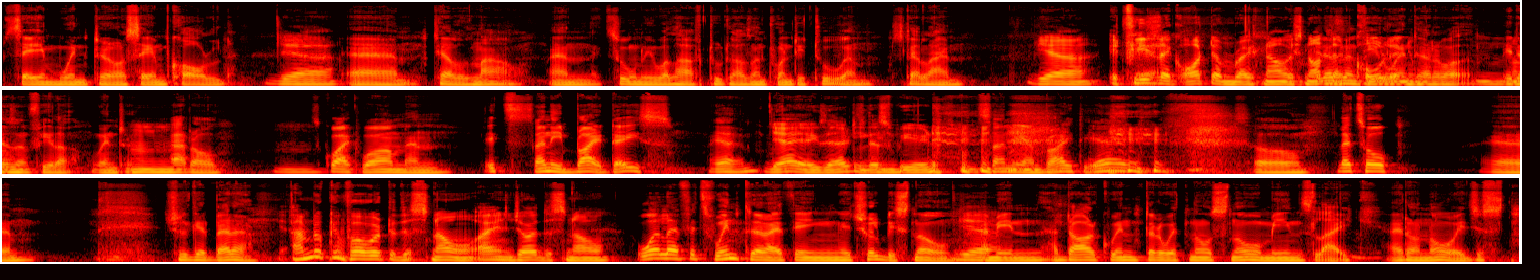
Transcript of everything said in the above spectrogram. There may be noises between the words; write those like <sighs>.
same winter or same cold Yeah. um, till now, and soon we will have 2022, and still I'm. Yeah. It feels Yeah. like autumn right now. It's not it that cold winter anymore. at all. Mm, It doesn't feel a winter Mm. at all. Mm. It's quite warm and it's sunny, bright days. Yeah, Yeah, exactly. That's Mm. weird. <laughs> it's sunny and bright. Yeah. <laughs> so let's hope um, she'll get better. I'm looking forward to the snow. I enjoy the snow. Well, if it's winter, I think it should be snow. Yeah. I mean, a dark winter with no snow means like I don't know. It just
